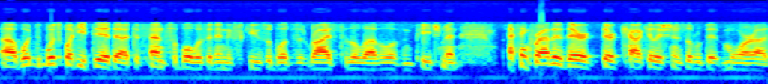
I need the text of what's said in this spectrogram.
uh, what, was what he did uh, defensible? Was it inexcusable? Does it rise to the level of impeachment? I think rather their their calculation is a little bit more uh,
